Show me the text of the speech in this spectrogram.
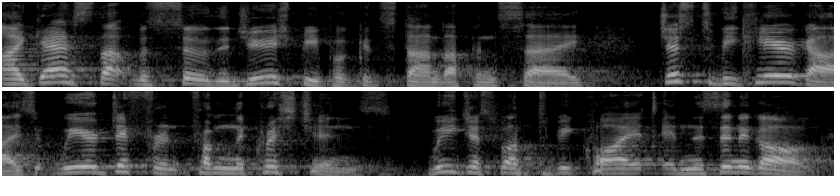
I guess that was so the Jewish people could stand up and say, just to be clear, guys, we're different from the Christians. We just want to be quiet in the synagogue.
